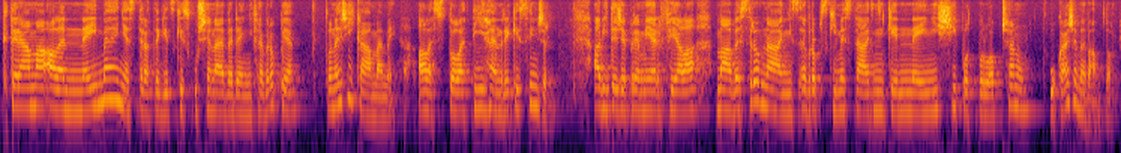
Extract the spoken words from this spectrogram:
která má ale nejméně strategicky zkušené vedení v Evropě? To neříkáme my, ale stoletý Henry Kissinger. A víte, že premiér Fiala má ve srovnání s evropskými státníky nejnižší podporu občanů? Ukážeme vám to.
